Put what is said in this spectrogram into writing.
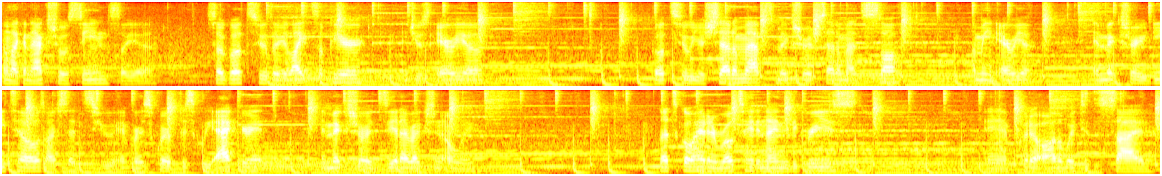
in like an actual scene so yeah so go to the lights up here and choose area go to your shadow maps make sure shadow maps soft I mean area and make sure your details are set to inverse square physically accurate and make sure it's Z direction only. Let's go ahead and rotate it 90 degrees and put it all the way to the side.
